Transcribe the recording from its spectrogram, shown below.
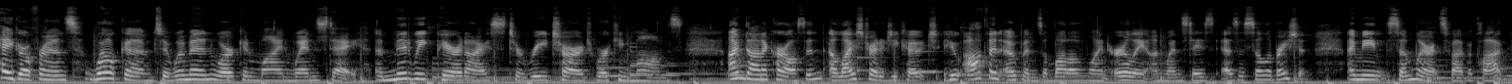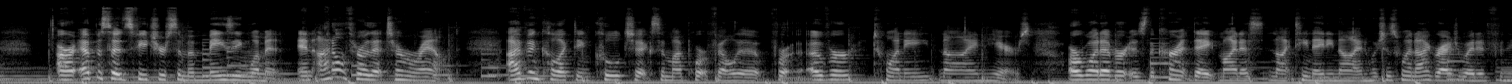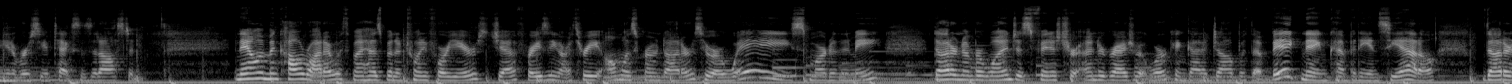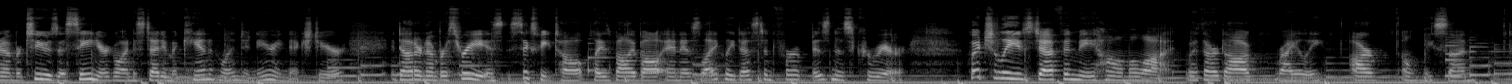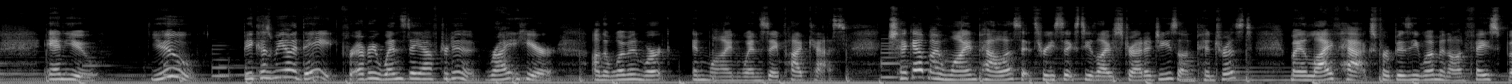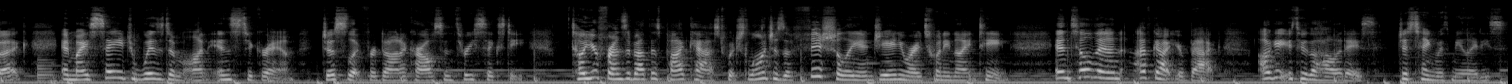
Hey, girlfriends, welcome to Women Work and Wine Wednesday, a midweek paradise to recharge working moms. I'm Donna Carlson, a life strategy coach who often opens a bottle of wine early on Wednesdays as a celebration. I mean, somewhere it's 5 o'clock. Our episodes feature some amazing women, and I don't throw that term around. I've been collecting cool chicks in my portfolio for over 29 years, or whatever is the current date minus 1989, which is when I graduated from the University of Texas at Austin. Now I'm in Colorado with my husband of 24 years, Jeff, raising our three almost grown daughters who are way smarter than me. Daughter number one just finished her undergraduate work and got a job with a big name company in Seattle. Daughter number two is a senior going to study mechanical engineering next year. Daughter number three is six feet tall, plays volleyball, and is likely destined for a business career. Which leaves Jeff and me home a lot with our dog, Riley, our only son. And you, you, because we have a date for every Wednesday afternoon right here on the Women Work and Wine Wednesday podcast. Check out my wine palace at 360 Life Strategies on Pinterest, my life hacks for busy women on Facebook, and my sage wisdom on Instagram. Just look for Donna Carlson 360. Tell your friends about this podcast, which launches officially in January 2019. Until then, I've got your back. I'll get you through the holidays. Just hang with me, ladies.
